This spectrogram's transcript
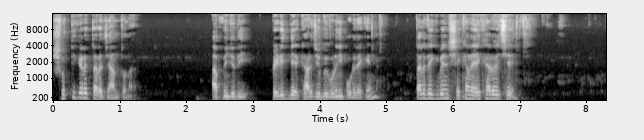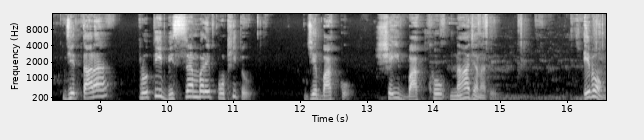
সত্যিকারের তারা জানতো না। আপনি যদি প্রেরিতদের কার্য বিবরণী পড়ে দেখেন, তাহলে দেখবেন সেখানে লেখা রয়েছে যে তারা প্রতি বিশ্রামবারে পঠিত যে বাক্য, সেই বাক্য না জানাতে এবং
